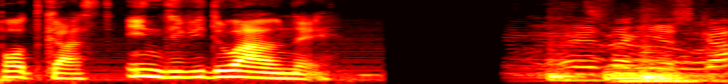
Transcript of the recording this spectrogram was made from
Podcast indywidualny. To jest Agnieszka?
